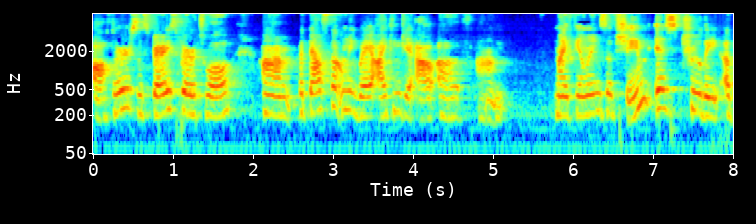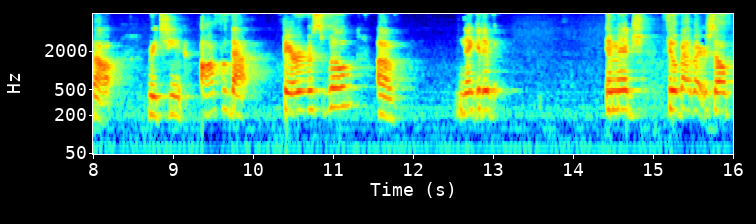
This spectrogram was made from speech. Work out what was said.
authors. It's very spiritual. Um, but that's the only way I can get out of um, my feelings of shame is truly about reaching off of that Ferris wheel of negative image, feel bad about yourself,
